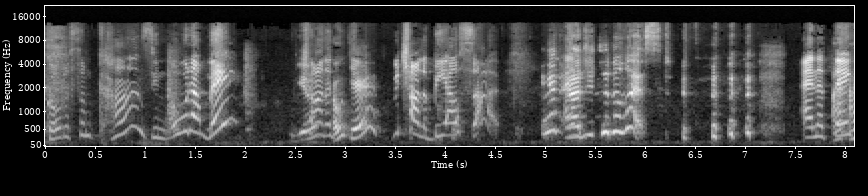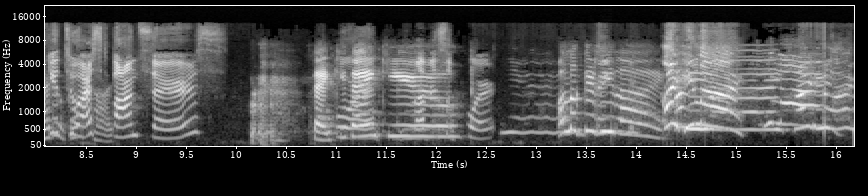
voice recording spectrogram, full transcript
go to some cons. You know what I mean? Yep. Trying to, Oh yeah. We're trying to be outside. And add you to the list. And a I- thank I you don't to our outside. sponsors. Thank you, thank you. Love and support. Oh, look, there's Eli. Hi, Eli. Hi,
